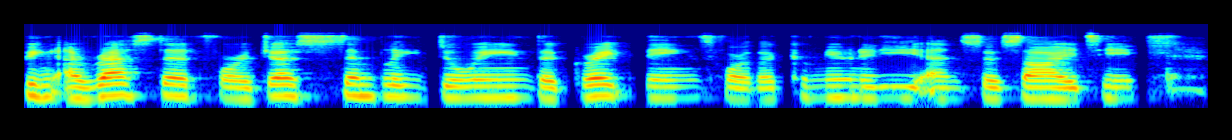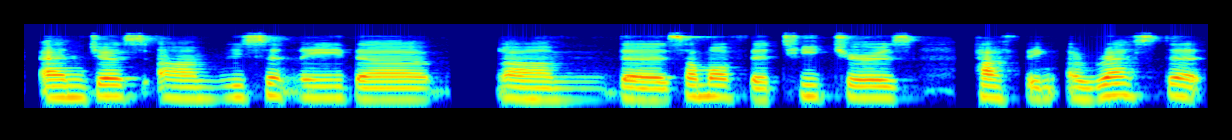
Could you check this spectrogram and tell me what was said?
being arrested for just simply doing the great things for the community and society and just um recently the um the some of the teachers have been arrested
